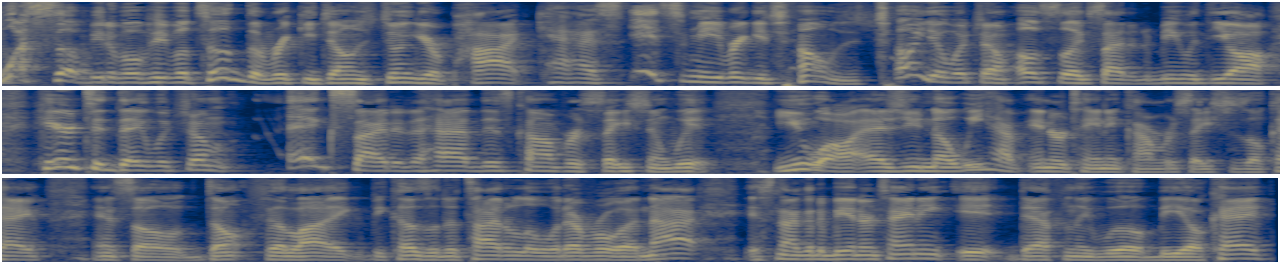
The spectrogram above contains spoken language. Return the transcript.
What's up, beautiful people, to the Ricky Jones Jr. podcast. It's me, Ricky Jones Jr., which I'm also excited to be with y'all here today, which I'm excited to have this conversation with you all. As you know, we have entertaining conversations, okay? And so don't feel like because of the title or whatever or not, it's not going to be entertaining. It definitely will be, okay?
